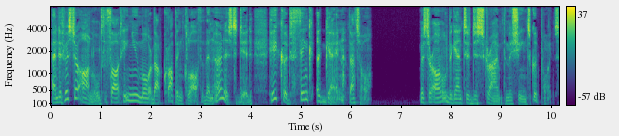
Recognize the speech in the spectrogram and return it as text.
and if Mr. Arnold thought he knew more about cropping cloth than Ernest did, he could think again, that's all. Mr. Arnold began to describe the machine's good points.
